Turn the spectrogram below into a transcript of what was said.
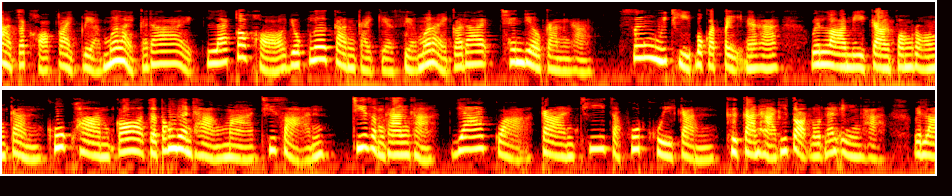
อาจจะขอไกล่เกลี่ยเมื่อไหร่ก็ได้ และก็ขอยกเลิกการไกล่เกลี่ยเสียเมื่อไหร่ก็ได้ เช่นเดียวกันค่ะซึ่งวิถีปกตินะคะ เวลามีการฟ้องร้องกัน คู่ความก็จะต้องเดินทางมาที่ศาล ที่สำคัญค่ะ ยากกว่าการที่จะพูดคุยกัน คือการหาที่จอดรถนั่นเองค่ะ เวลา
